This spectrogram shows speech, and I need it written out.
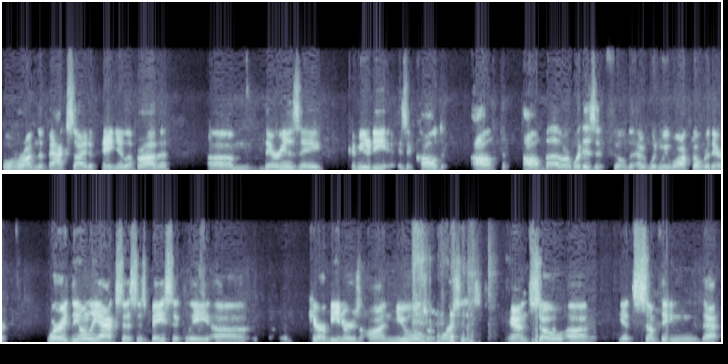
over on the backside of Peña Labrada, um, there is a community. Is it called Alt, Alba or what is it, Phil? uh, When we walked over there, where the only access is basically uh, carabiners on mules or horses, and so. Uh, it's something that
